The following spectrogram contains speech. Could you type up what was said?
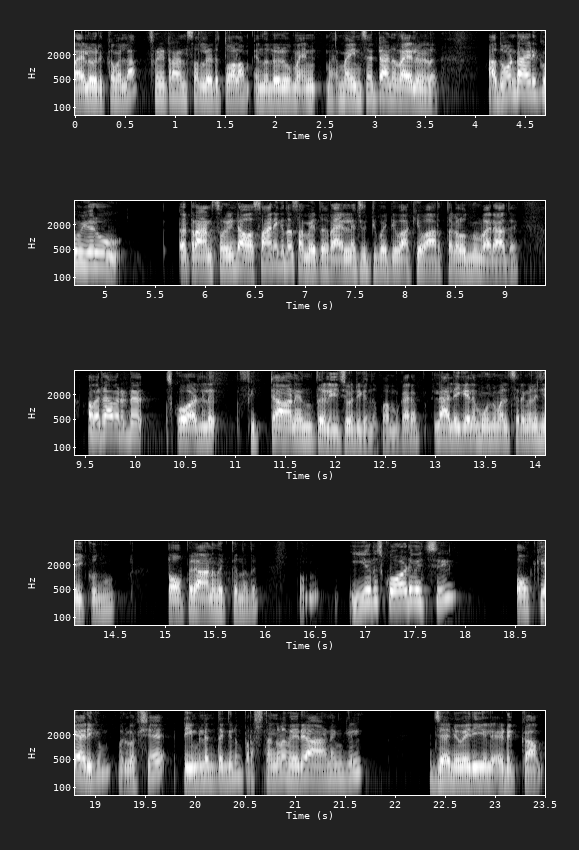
റയൽ ഒരുക്കമല്ല ഫ്രീ ട്രാൻസ്ഫറിൽ എടുത്തോളാം എന്നുള്ളൊരു മൈൻഡ് സെറ്റാണ് റയലിനുള്ളത്. അതുകൊണ്ടായിരിക്കും ഈ ഒരു ട്രാൻസ്ഫറിന്റെ അവസാനിക്കുന്ന സമയത്ത് റയലിനെ ചുറ്റിപ്പറ്റി ബാക്കി വാർത്തകളൊന്നും വരാതെ അവർ അവരുടെ സ്ക്വാഡിൽ ഫിറ്റാണ് എന്ന് തെളിയിച്ചുകൊണ്ടിരിക്കുന്നത്. അപ്പം നമുക്കറിയാം ലാലിഗയിലെ മൂന്ന് മത്സരങ്ങൾ ജയിക്കുന്നു. ടോപ്പിലാണ് നിൽക്കുന്നത്. അപ്പം ഈ ഒരു സ്ക്വാഡ് വെച്ച് ഓക്കെ ആയിരിക്കും. ഒരുപക്ഷെ ടീമിൽ എന്തെങ്കിലും പ്രശ്നങ്ങൾ വരികയാണെങ്കിൽ ജനുവരിയിൽ എടുക്കാം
